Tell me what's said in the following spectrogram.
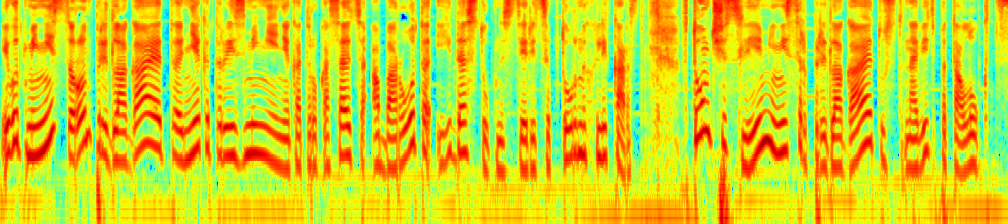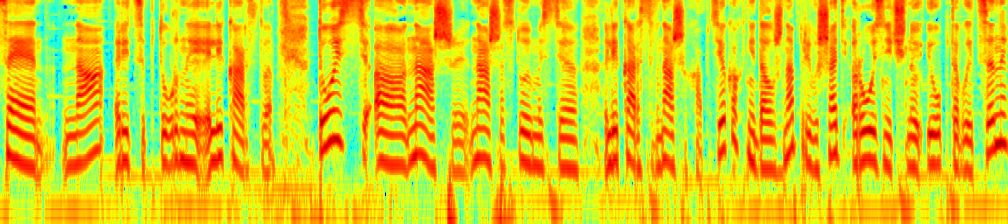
И вот министр, он предлагает некоторые изменения, которые касаются оборота и доступности рецептурных лекарств. В том числе министр предлагает установить потолок цен на рецептурные лекарства. То есть э, наши, наша стоимость э, лекарств в наших аптеках не должна превышать розничную и оптовые цены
